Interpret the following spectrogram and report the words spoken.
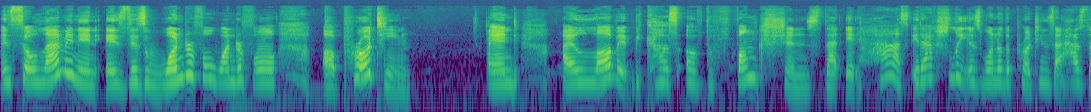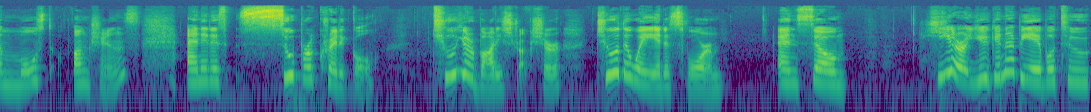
and so laminin is this wonderful wonderful uh protein and I love it because of the functions that it has. It actually is one of the proteins that has the most functions and it is super critical to your body structure, to the way it is formed. And so here you're gonna be able to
